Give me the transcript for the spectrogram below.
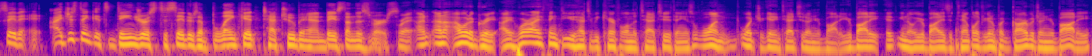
say that. I just think it's dangerous to say there's a blanket tattoo ban based on this verse. Right, and, and I would agree. I where I think that you have to be careful on the tattoo thing is one, what you're getting tattooed on your body. Your body, it, you know, your body's a temple. If you're going to put garbage on your body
